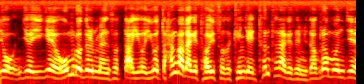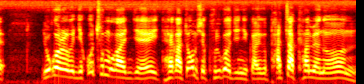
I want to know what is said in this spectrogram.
요 이제 이게 오므러들면서 딱 이거 이것도 한 가닥이 더 있어서 굉장히 튼튼하게 됩니다. 그러면 이제 요거를 이제 고추무가 이제 대가 조금씩 굵어지니까 이거 바짝 하면은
